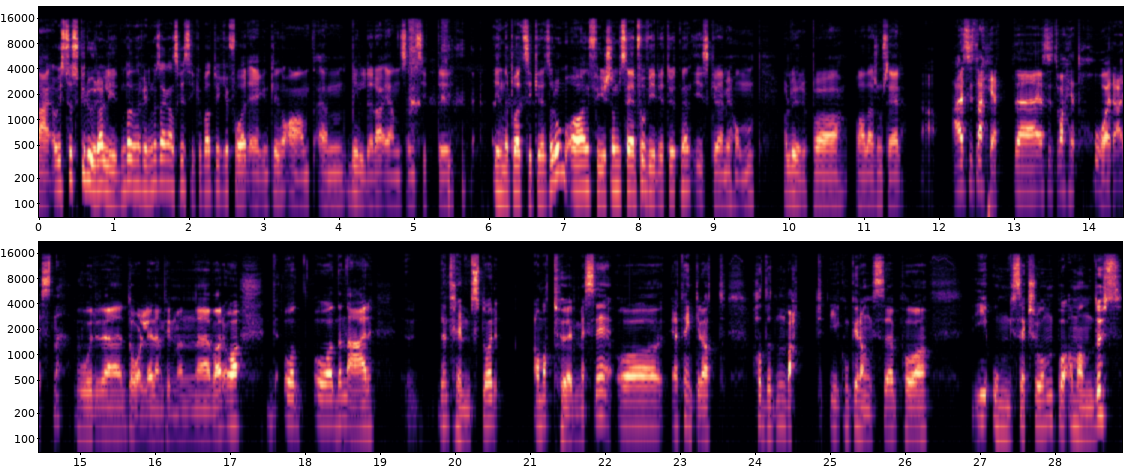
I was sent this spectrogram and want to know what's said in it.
Nei, og hvis du skrur av lyden på denne filmen, så er jeg ganske sikker på at du ikke får egentlig noe annet enn bilder av en som sitter inne på et sikkerhetsrom, og en fyr som ser forvirret ut med en iskrem i hånden og lurer på hva det er som skjer. Ja. Jeg syns det, det, var helt hårreisende hvor eh, dårlig den filmen eh, var. Og, og, og den er Den fremstår amatørmessig, og jeg tenker at hadde den vært i konkurranse på i ung-seksjonen på Amandus,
